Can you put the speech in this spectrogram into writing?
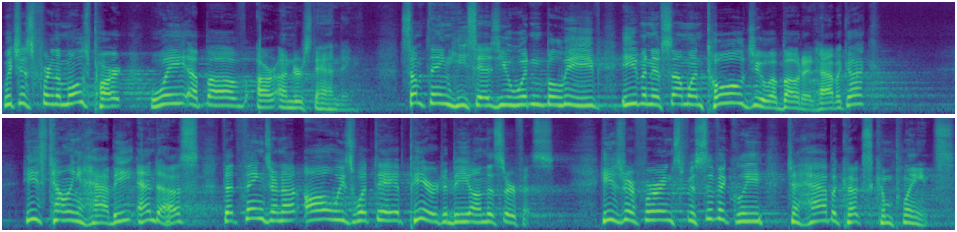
which is for the most part way above our understanding. Something he says you wouldn't believe even if someone told you about it, Habakkuk. He's telling Habby and us that things are not always what they appear to be on the surface. He's referring specifically to Habakkuk's complaints.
